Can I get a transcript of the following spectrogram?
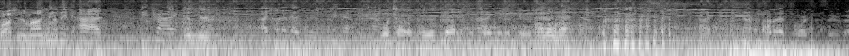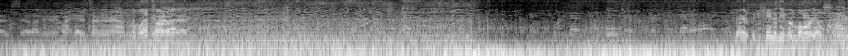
There's the Washington we Monument. would, uh, be trying. And here- I, what I gotta do is figure out the time. What kind of weird crap is it telling me to do? I don't know. I'm heading towards the zoo though, so I mean we might need to turn around. Well, that's Get all over right. there. There's the Kennedy Memorial Center.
